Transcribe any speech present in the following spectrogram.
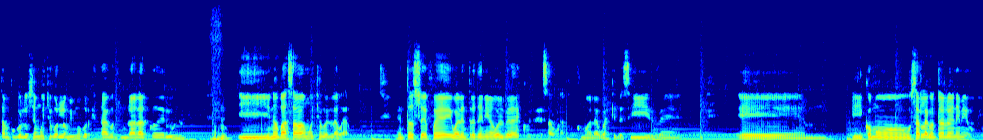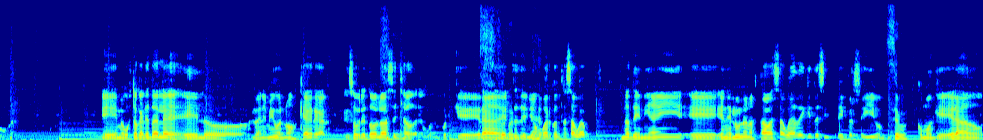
Tampoco lo usé mucho por lo mismo porque estaba acostumbrado al arco del 1. y no pasaba mucho con la wea. Entonces fue igual entretenido volver a descubrir esa wea. Como las weas que te sirven. Eh, y cómo usarla contra los enemigos. pues. Eh, me gustó caleta eh, lo- los enemigos nuevos que agregaron. Y sobre todo los acechadores, weón. Porque era entretenido jugar contra esa wea. No tenía ahí. eh, en el 1 no estaba esa wea de que te sintieras perseguido Sí, pues. como que era o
